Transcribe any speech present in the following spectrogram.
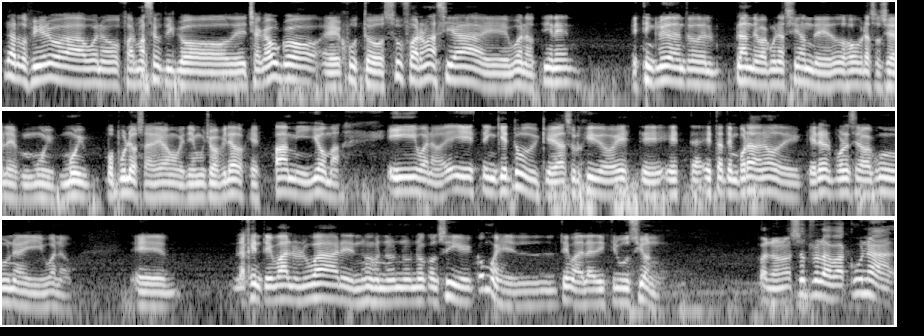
Dardo Figueroa, bueno, farmacéutico de Chacabuco, eh, justo su farmacia, eh, bueno, tiene, está incluida dentro del plan de vacunación de dos obras sociales muy, muy populosas, digamos, que tienen muchos afiliados, que es PAMI y IOMA. Y bueno, esta inquietud que ha surgido este, esta, esta temporada, ¿no? De querer ponerse la vacuna y bueno, eh, la gente va a los lugares, no, no, no consigue. ¿Cómo es el tema de la distribución? Bueno, nosotros la vacuna,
